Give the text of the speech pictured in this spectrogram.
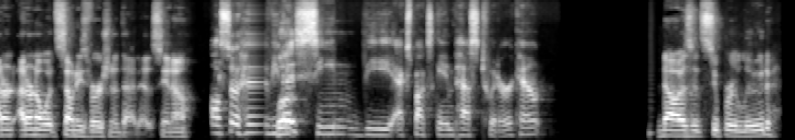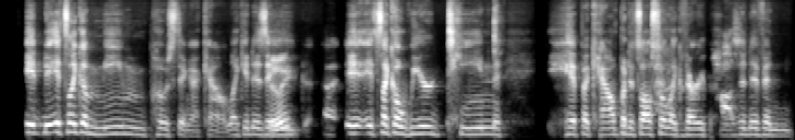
I don't I don't know what Sony's version of that is. You know, Also, have you Well- guys seen the Xbox Game Pass Twitter account? no, is it super lewd? It it's like a meme posting account. Like it is Really? a uh, it, it's like a weird teen hip account, but it's also like very positive and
